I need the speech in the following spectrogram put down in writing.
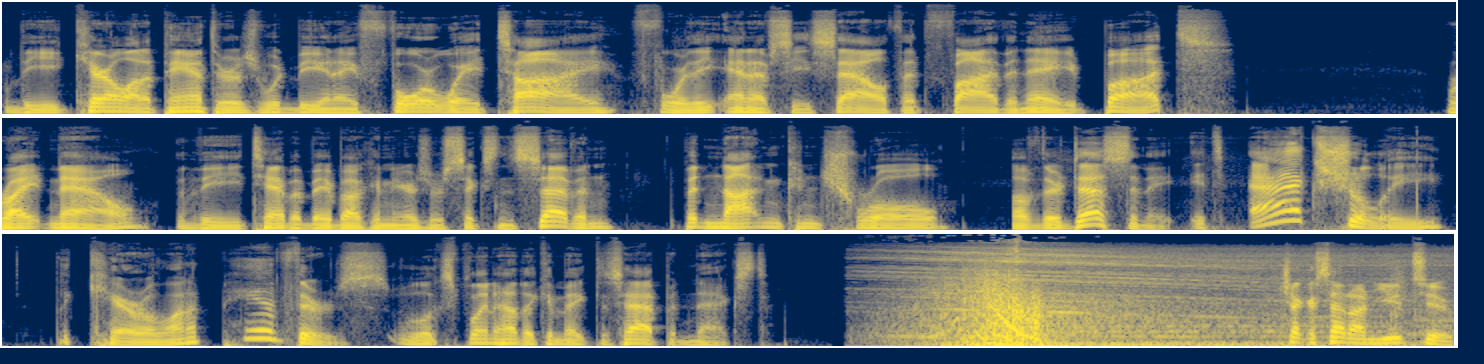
the Carolina Panthers would be in a four-way tie for the NFC South at 5 and 8. But right now, the Tampa Bay Buccaneers are 6 and 7, but not in control of their destiny. It's actually the Carolina Panthers. We'll explain how they can make this happen next. Check us out on YouTube.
